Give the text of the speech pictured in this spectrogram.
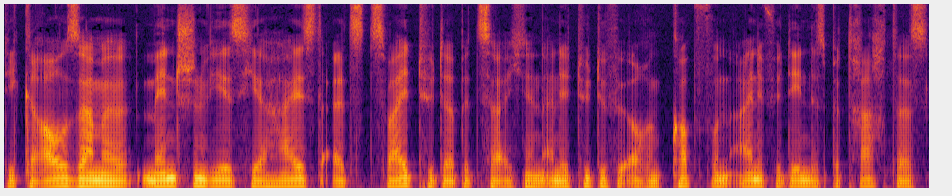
die grausame Menschen, wie es hier heißt, als Zweitüter bezeichnen, eine Tüte für euren Kopf und eine für den des Betrachters,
